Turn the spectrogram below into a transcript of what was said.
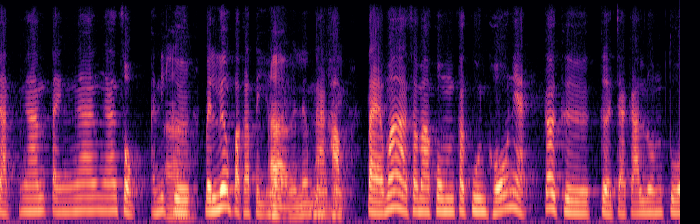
จัดงานแต่งงานงานศพ อันนี้อ่าคือเป็นเรื่องปกติเลอ่ายเป็นเรื่องปกตินะครับแต่ว่าสมาคมตระกูลโค้งเนี่ยก็คือเกิดจากการรวมตัว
